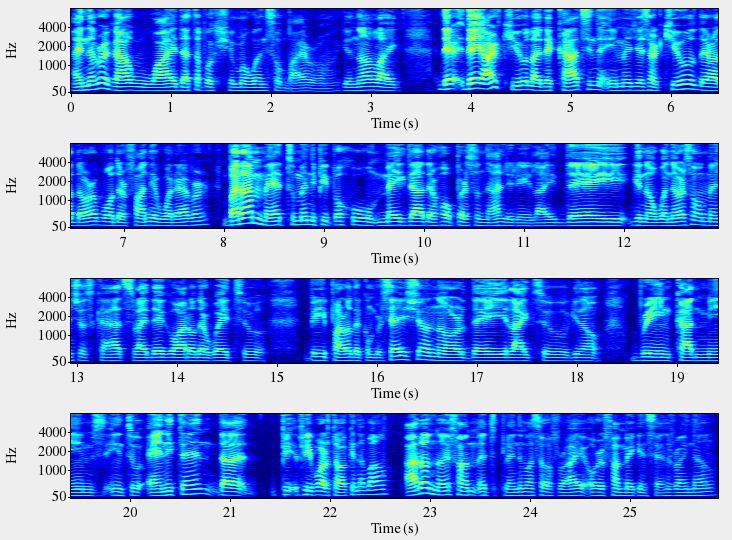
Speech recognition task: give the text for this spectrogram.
I never got why that type of humor went so viral. You know, like they they are cute, like the cats in the images are cute, they're adorable, they're funny, whatever. But I met too many people who make that their whole personality. Like they, you know, whenever someone mentions cats, like they go out of their way to be part of the conversation or they like to you know bring cat memes into anything that people are talking about i don't know if i'm explaining myself right or if i'm making sense right now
